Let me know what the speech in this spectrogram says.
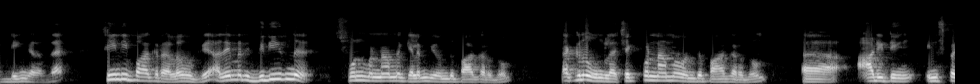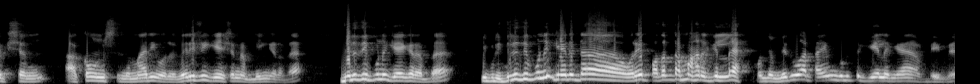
அப்படிங்கிறத சீண்டி பார்க்குற அளவுக்கு அதே மாதிரி திடீர்னு ஃபோன் பண்ணாமல் கிளம்பி வந்து பார்க்கறதும் டக்குன்னு உங்களை செக் பண்ணாமல் வந்து பார்க்கறதும் ஆடிட்டிங் இன்ஸ்பெக்ஷன் அக்கௌண்ட்ஸ் இந்த மாதிரி ஒரு வெரிஃபிகேஷன் அப்படிங்கிறத திருதிப்புன்னு கேட்குறப்ப இப்படி திருதிப்புன்னு கேட்டுட்டா ஒரே பதட்டமாக இருக்குல்ல? கொஞ்சம் மெதுவாக டைம் கொடுத்து கேளுங்க அப்படின்னு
